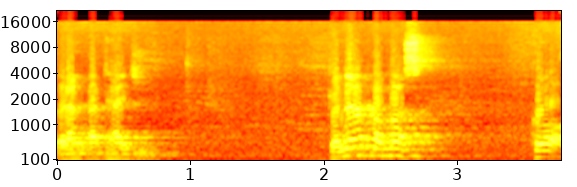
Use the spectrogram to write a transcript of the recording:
berangkat haji. Kenapa mas kok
